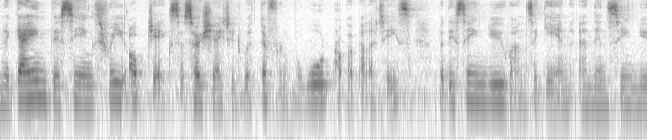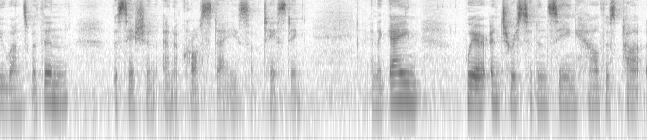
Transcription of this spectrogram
And again, they're seeing three objects associated with different reward probabilities, but they're seeing new ones again and then seeing new ones within the session and across days of testing. And again, we're interested in seeing how this part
